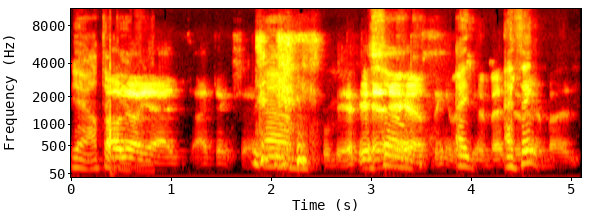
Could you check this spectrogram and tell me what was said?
Yeah, I'll take. Oh the no, over. yeah, I, I think so. Um, yeah, so, yeah, I thinking I- I think- there, bud.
